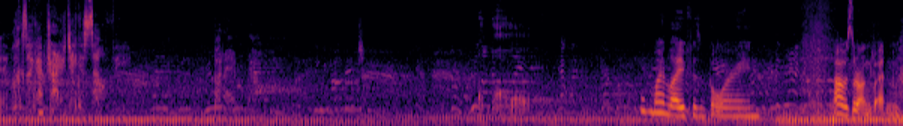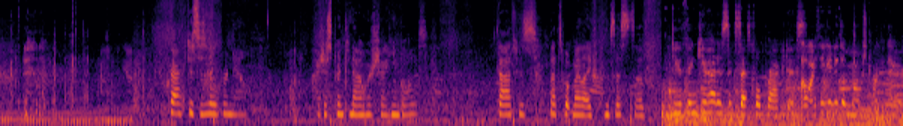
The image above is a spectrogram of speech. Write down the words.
It looks like I'm trying to take a selfie, but I'm not. Oh, my life is boring. That was the wrong button. Practice is over now. I just spent an hour shagging balls. That is, that's what my life consists of. Do you think you had a successful practice? Oh, I think I did the most work there.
